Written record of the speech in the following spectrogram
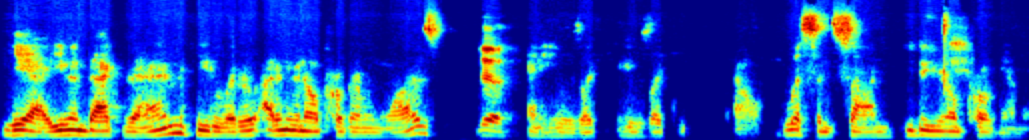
yeah, even back then, he literally I didn't even know what programming was. Yeah. And he was like, he was like, know, listen, son, you do your own programming.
